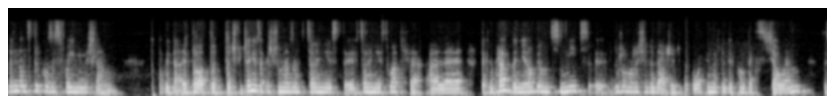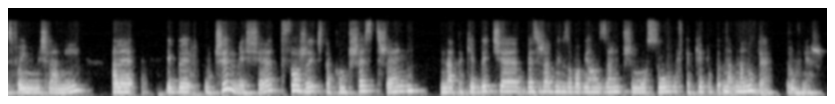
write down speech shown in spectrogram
będąc tylko ze swoimi myślami to, pyta, to, to, to, ćwiczenie za pierwszym razem wcale nie, jest, wcale nie jest łatwe, ale tak naprawdę nie robiąc nic, y, dużo może się wydarzyć, bo łapiemy wtedy kontakt z ciałem, ze swoimi myślami, ale jakby uczymy się tworzyć taką przestrzeń na takie bycie bez żadnych zobowiązań, przymusów, takie na, na nudę również.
